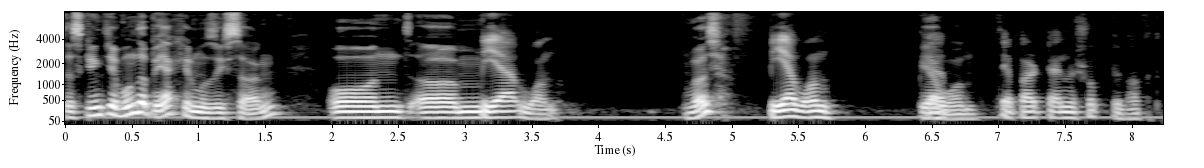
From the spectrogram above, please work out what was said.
Das klingt ja wunderbärchen, muss ich sagen. Und, ähm, Bear One. was? Bear One. Bear der, One. Der bald deinen Shop bewacht.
